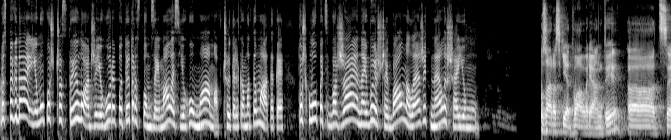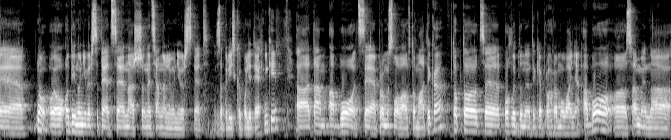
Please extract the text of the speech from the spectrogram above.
Розповідає, йому пощастило, адже його репетиторством займалась його мама, вчителька математики. Тож хлопець вважає, найвищий бал належить не лише йому. Зараз є два варіанти. Е, Це ну, один університет це наш національний університет Запорізької політехніки. Е, Там або це промислова автоматика, тобто це поглиблене таке програмування, або е, саме на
